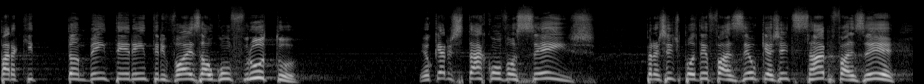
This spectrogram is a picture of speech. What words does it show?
para que também ter entre vós algum fruto. Eu quero estar com vocês para a gente poder fazer o que a gente sabe fazer,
